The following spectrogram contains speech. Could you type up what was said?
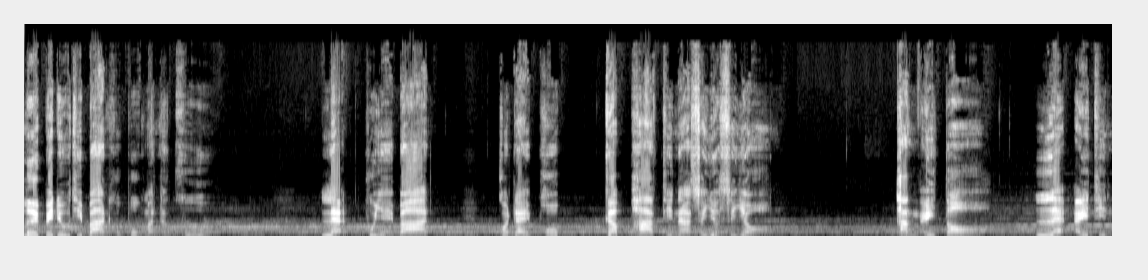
เลยไปดูที่บ้านของพวกมันทั้งคู่ และผู้ใหญ่บ้าน ก็ได้พบกับภาพที่น่าสยดสยอง ทั้งไอตอและไอทิน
